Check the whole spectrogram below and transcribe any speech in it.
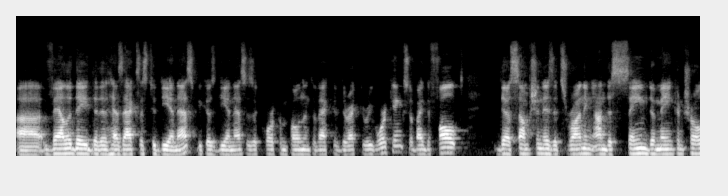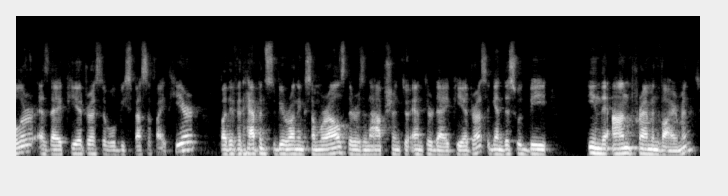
uh, validate that it has access to DNS because DNS is a core component of Active Directory working. So by default, the assumption is it's running on the same domain controller as the IP address that will be specified here. But if it happens to be running somewhere else, there is an option to enter the IP address. Again, this would be in the on-prem environment.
